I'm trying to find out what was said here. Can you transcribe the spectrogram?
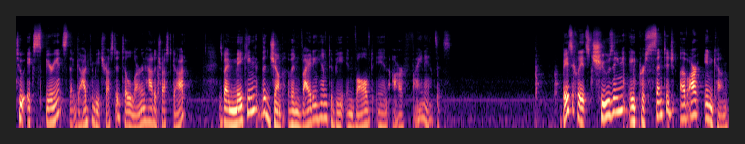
to experience that God can be trusted, to learn how to trust God, is by making the jump of inviting Him to be involved in our finances. Basically, it's choosing a percentage of our income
